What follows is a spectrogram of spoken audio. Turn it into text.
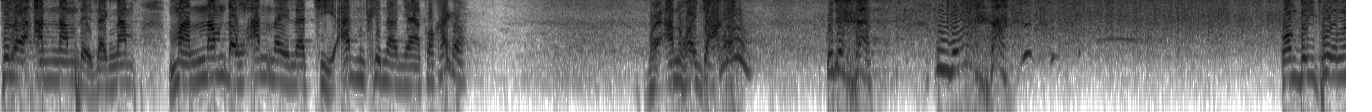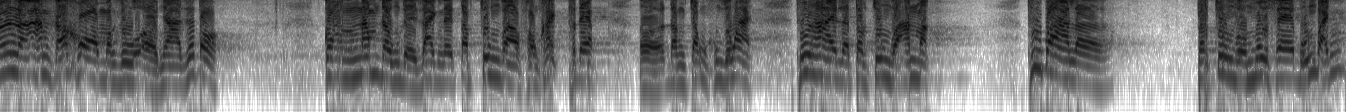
Thế là ăn năm để dành năm, mà năm đồng ăn này là chỉ ăn khi nào nhà có khách không? Phải ăn hoành tráng lắm. Có chứ còn bình thường ấy là ăn cá kho mặc dù ở nhà rất to. Còn 5 đồng để dành này tập trung vào phòng khách, thật đẹp ở đằng trong không giống ai. Thứ hai là tập trung vào ăn mặc. Thứ ba là tập trung vào mua xe bốn bánh.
